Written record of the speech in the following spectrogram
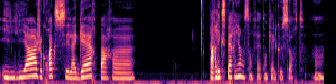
il y a, je crois que c'est la guerre par euh, par l'expérience en fait, en quelque sorte. Hein.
